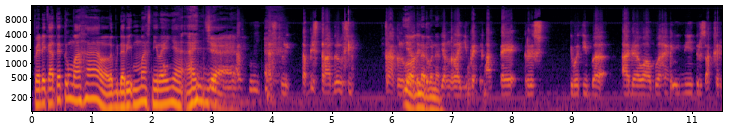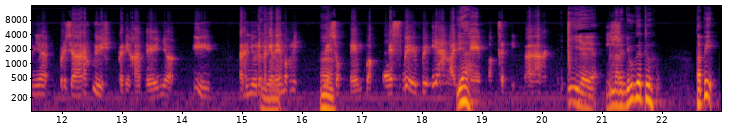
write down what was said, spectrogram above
PDKT tuh mahal, lebih dari emas nilainya, anjay. Asli, asli. Tapi struggle sih. struggle Iya, banget itu benar. yang lagi PDKT terus tiba-tiba ada wabah ini terus akhirnya berjarak wih PDKT-nya ih tadinya udah pengen Iya. nembak nih Hmm. besok nembak PSBB ya nggak jadi nembak sedih banget Iya ya, benar juga tuh. Tapi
